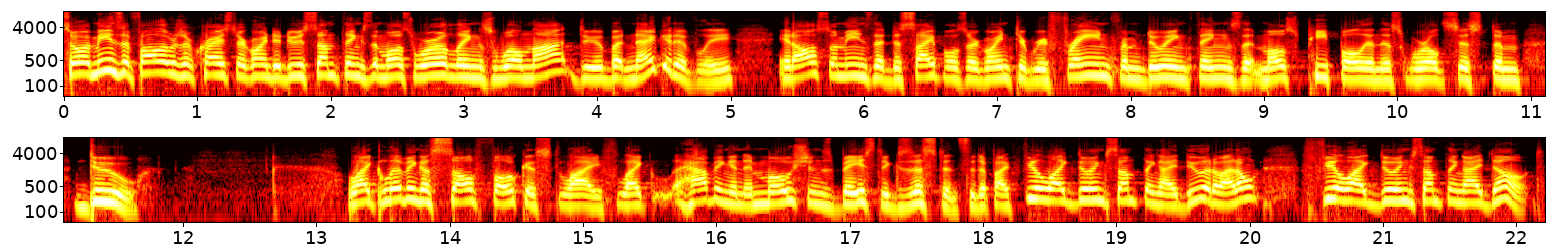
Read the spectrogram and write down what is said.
So it means that followers of Christ are going to do some things that most worldlings will not do, but negatively, it also means that disciples are going to refrain from doing things that most people in this world system do. Like living a self focused life, like having an emotions based existence. That if I feel like doing something, I do it. If I don't feel like doing something, I don't.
